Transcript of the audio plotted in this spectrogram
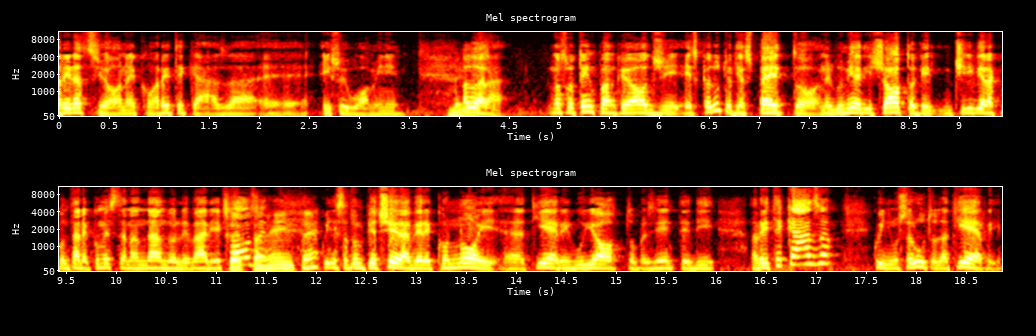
relazione con Rete Casa e, e i suoi uomini. Benissimo. Allora, il nostro tempo anche oggi è scaduto, ti aspetto nel 2018 che ci devi raccontare come stanno andando le varie Certamente. cose. Quindi è stato un piacere avere con noi eh, Thierry Guiotto, presidente di Rete Casa. Quindi un saluto da Thierry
